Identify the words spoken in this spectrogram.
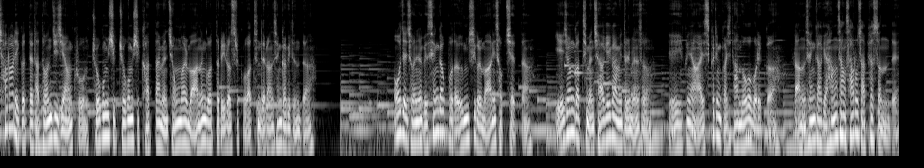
차라리 그때 다 던지지 않고 조금씩 조금씩 갔다면 정말 많은 것들을 잃었을 것 같은데 라는 생각이 든다. 어제 저녁에 생각보다 음식을 많이 섭취했다. 예전 같으면 자괴감이 들면서 에이 그냥 아이스크림까지 다 먹어버릴까 라는 생각에 항상 사로잡혔었는데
